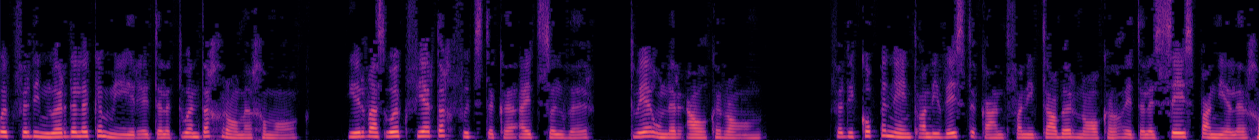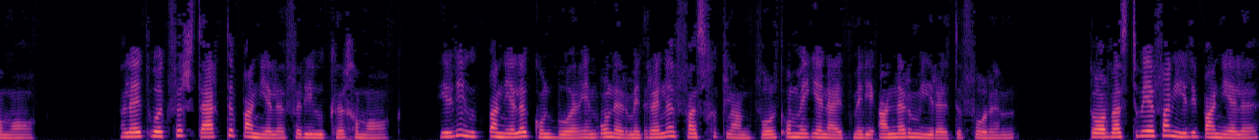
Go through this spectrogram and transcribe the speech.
Ook voor die noordelijke meer het hulle 20 gramme gemaakt. Hier was ook 40 voetstukken uit zilver, twee onder elke raam. Voor die koppenent aan die westekant van die tabernakel het hulle 6 panelen gemaakt. Hulle het ook versterkte panelen voor die hoeken gemaakt. Hier die hoekpanelen kon boer en onder met ringen vastgeklampt worden om een eenheid met die andere mieren te vormen. Daar was twee van hierdie panelen,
